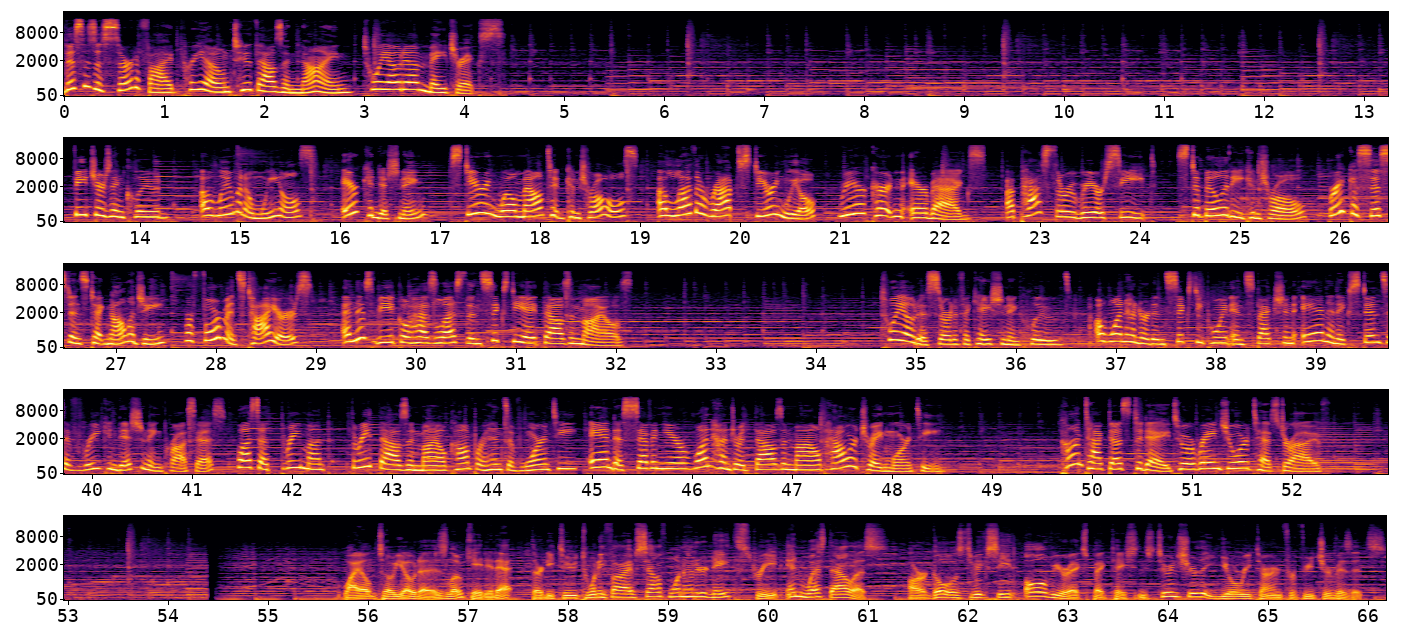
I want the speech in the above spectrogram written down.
This is a certified pre-owned 2009 Toyota Matrix. Features include aluminum wheels, air conditioning, steering wheel mounted controls, a leather wrapped steering wheel, rear curtain airbags, a pass through rear seat, stability control, brake assistance technology, performance tires, and this vehicle has less than 68,000 miles. Toyota's certification includes a 160-point inspection and an extensive reconditioning process, plus a 3-month, 3,000-mile comprehensive warranty and a 7-year, 100,000-mile powertrain warranty. Contact us today to arrange your test drive. Wilde Toyota is located at 3225 South 108th Street in West Allis. Our goal is to exceed all of your expectations to ensure that you'll return for future visits.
